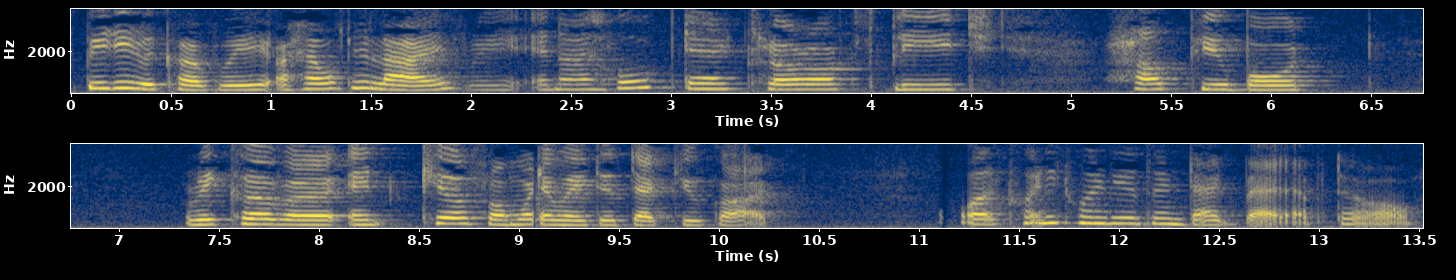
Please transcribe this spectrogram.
speedy recovery, a healthy life, and I hope that Clorox bleach help you both recover and cure from whatever it is that you got. Well, 2020 isn't that bad after all.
